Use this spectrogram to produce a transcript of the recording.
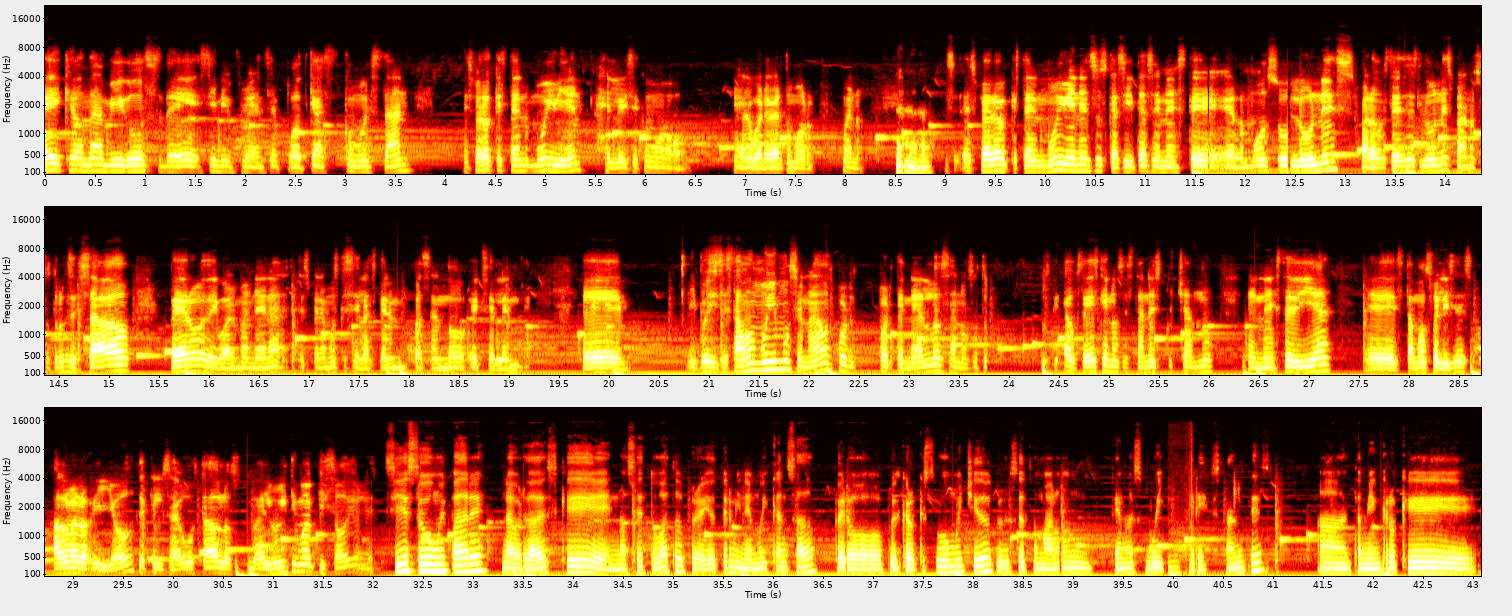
Hey, ¿qué onda amigos de Sin Influencia Podcast? ¿Cómo están? Espero que estén muy bien. Lo hice como el Wherever Tomorrow. Bueno, espero que estén muy bien en sus casitas en este hermoso lunes. Para ustedes es lunes, para nosotros es sábado, pero de igual manera esperemos que se la estén pasando excelente. Eh, y pues estamos muy emocionados por, por tenerlos a nosotros, a ustedes que nos están escuchando en este día. Eh, estamos felices, Álvaro y yo, de que les haya gustado los, el último episodio. Sí, estuvo muy padre. La verdad es que no sé tú, Vato, pero yo terminé muy cansado. Pero pues creo que estuvo muy chido. Creo que se tomaron temas muy interesantes. Ah, también creo que,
